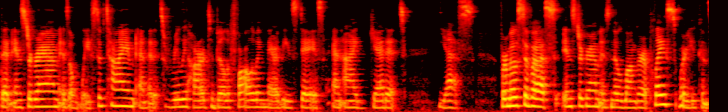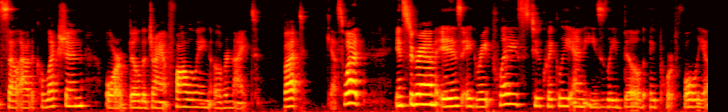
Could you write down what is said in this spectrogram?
that Instagram is a waste of time and that it's really hard to build a following there these days, and I get it. Yes. For most of us, Instagram is no longer a place where you can sell out a collection or build a giant following overnight. But guess what? Instagram is a great place to quickly and easily build a portfolio.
